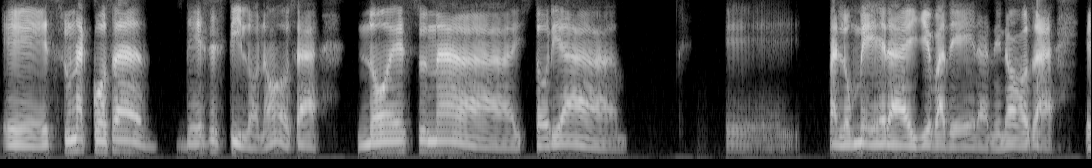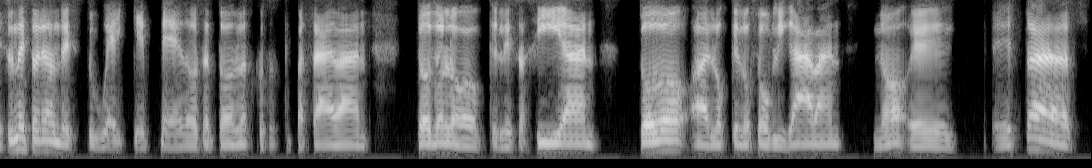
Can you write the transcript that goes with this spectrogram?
eh, es una cosa de ese estilo, ¿no? O sea, no es una historia eh, palomera y llevadera, ni no, o sea, es una historia donde es tu, güey, qué pedo, o sea, todas las cosas que pasaban, todo lo que les hacían, todo a lo que los obligaban, ¿no? Eh, estas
